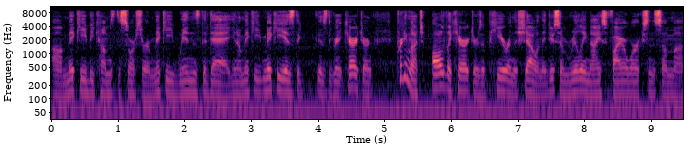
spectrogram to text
Uh, Mickey becomes the sorcerer. Mickey wins the day. You know, Mickey Mickey is the is the great character, and pretty much all of the characters appear in the show, and they do some really nice fireworks and some uh,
